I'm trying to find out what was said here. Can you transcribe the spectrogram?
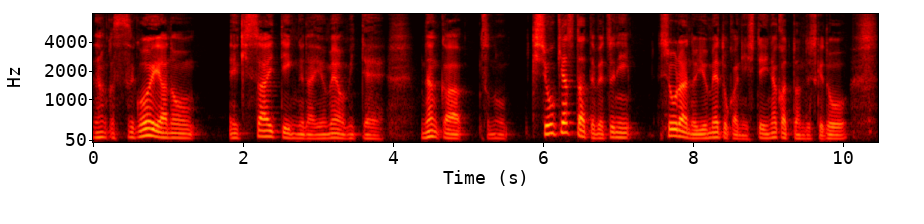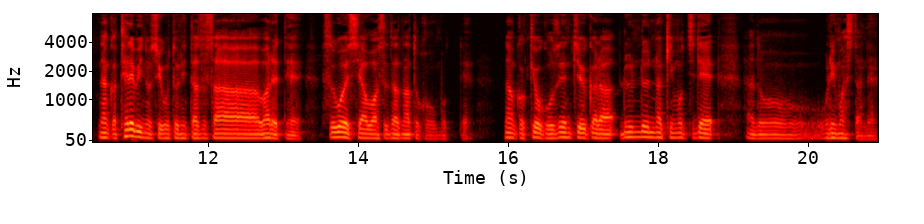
なんかすごいあのエキサイティングな夢を見てなんかその気象キャスターって別に将来の夢とかにしていなかったんですけどなんかテレビの仕事に携われてすごい幸せだなとか思ってなんか今日午前中からルンルンな気持ちであのーおりましたね。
